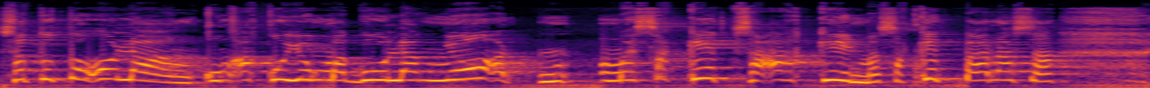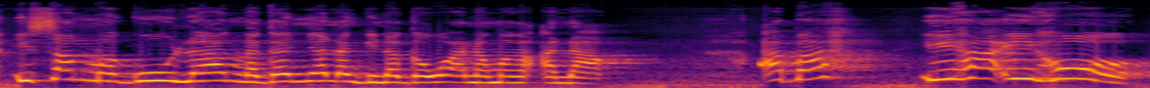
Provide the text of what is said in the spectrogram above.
Sa totoo lang, kung ako yung magulang nyo, masakit sa akin, masakit para sa isang magulang na ganyan ang ginagawa ng mga anak. Aba, iha-iho,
